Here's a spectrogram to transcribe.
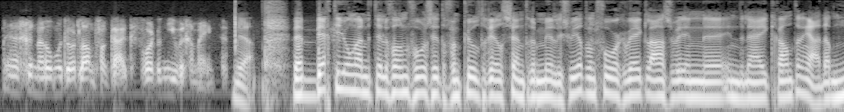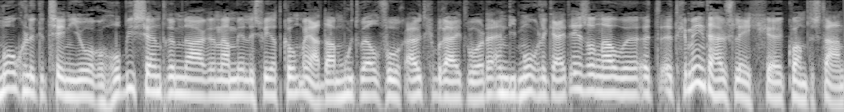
genomen door het Land van Kuik voor de nieuwe gemeente. Ja. We hebben Bert de Jong aan de telefoon, voorzitter van Cultureel Centrum Millisweert. Want vorige week lazen we in, uh, in de Nijenkrant en ja, dat mogelijk het senioren hobbycentrum naar, naar Millisweert komt. Maar ja, daar moet wel voor uitgebreid worden. En die mogelijkheid is er nou het, het gemeentehuis leeg kwam te staan.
